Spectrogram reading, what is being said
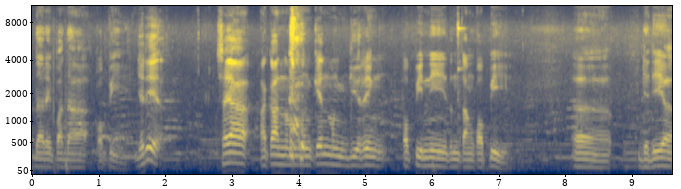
daripada kopi. Jadi saya akan mungkin menggiring opini tentang kopi. Eh, jadi ya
